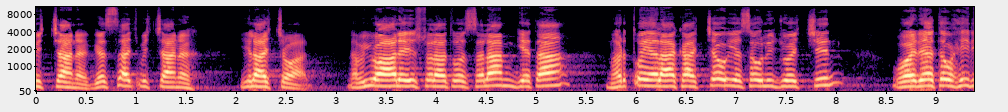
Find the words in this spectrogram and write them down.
ብቻ ነህ ገሳጭ ብቻ ነህ ይላቸዋል። ነቢዩ አለህ ሰላቱ ወሰላም ጌታ መርጦ የላካቸው የሰው ልጆችን ወደ ተውሂድ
